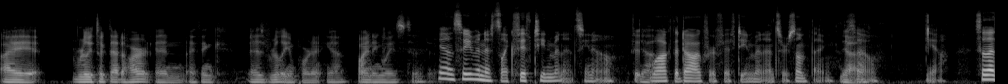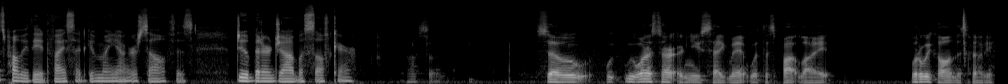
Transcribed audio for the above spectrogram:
I really took that to heart and I think is really important, yeah, finding ways to Yeah, so even if it's like 15 minutes, you know, Yeah. walk the dog for 15 minutes or something. Yeah. So, yeah. So that's probably the advice I'd give my younger self is do a better job with self-care. Awesome. So we, we want to start a new segment with the spotlight. What are we calling this, Cody?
